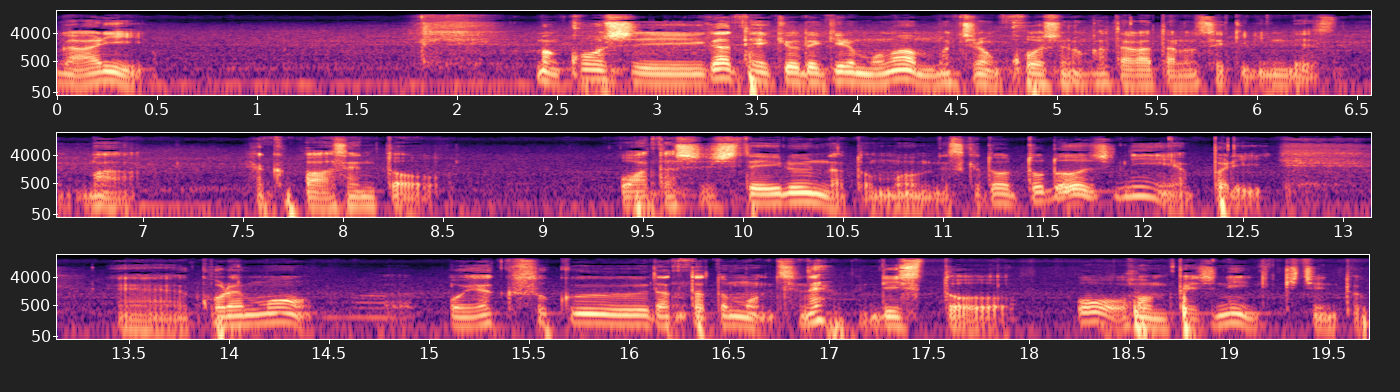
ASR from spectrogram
がありまあ、講師が提供できるものはもちろん講師の方々の責任です。まあ、100%お渡ししているんだと思うんですけど、と同時にやっぱり、えー、これもお約束だったと思うんですね。リストをホームページにきちんと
